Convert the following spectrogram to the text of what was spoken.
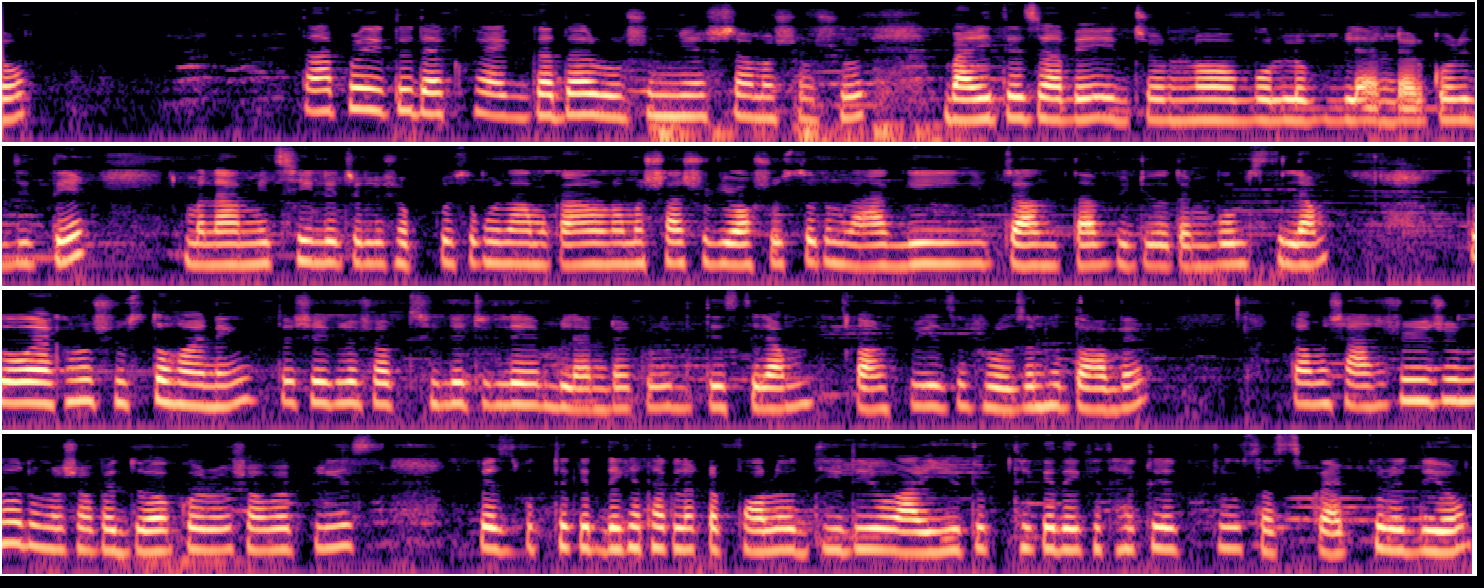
তারপরে এই তো দেখো এক গাদা রসুন নিয়ে আসছে আমার শ্বশুর। বাড়িতে যাবে, এর জন্য বলল ব্লেন্ডার করে দিতে। মানে আমি ছেলে টেলে সব কিছু করলাম, কারণ আমার শাশুড়ি অসুস্থ, তোমরা আগেই জানতাম ভিডিওতে আমি বলছিলাম। তো এখনও সুস্থ হয় নাই, তো সেগুলো সব ছিলে টিলে ব্লেন্ডার করে দিতেছিলাম, কারণ ফ্রিজে ফ্রোজেন হতে হবে। তো আমার শাশুড়ির জন্য তোমরা সবাই দোয়া করো। সবাই প্লিজ ফেসবুক থেকে দেখে থাকলে একটা ফলো দিয়ে দিও আর ইউটিউব থেকে দেখে থাকলে একটু সাবস্ক্রাইব করে দিও।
